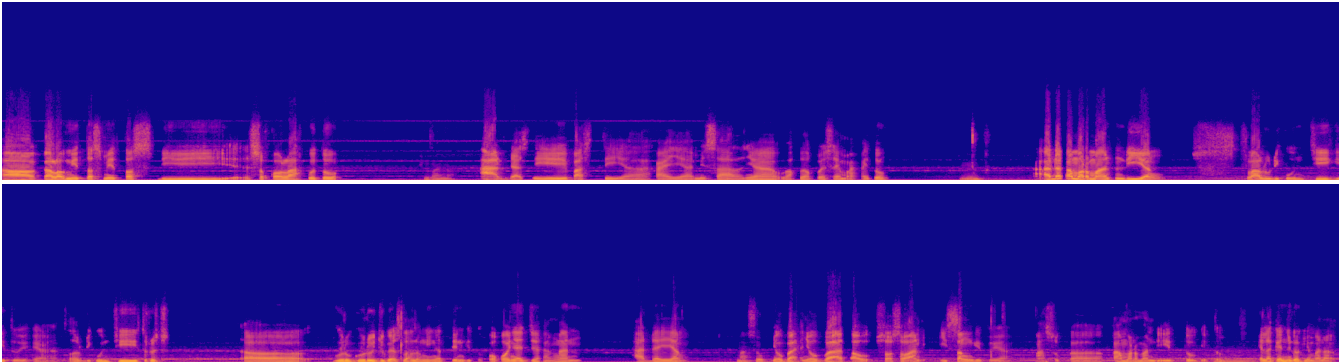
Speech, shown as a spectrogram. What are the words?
Ah, kalau mitos-mitos di sekolahku tuh gimana? ada sih pasti ya. Kayak misalnya waktu aku SMA itu hmm? ada kamar mandi yang selalu dikunci gitu ya selalu dikunci. Terus uh, guru-guru juga selalu ngingetin gitu. Pokoknya jangan ada yang masuk nyoba-nyoba atau sosokan iseng gitu ya masuk ke kamar mandi itu gitu hmm. ya lagian juga gimana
